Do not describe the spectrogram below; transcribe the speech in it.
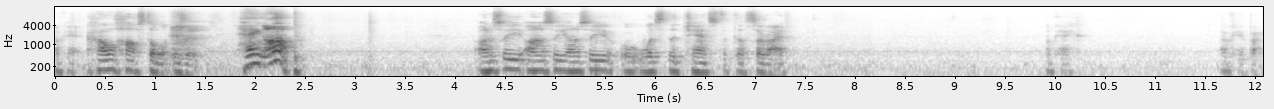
Okay, how hostile is it? Hang up! Honestly, honestly, honestly, what's the chance that they'll survive? Okay. Okay, bye.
